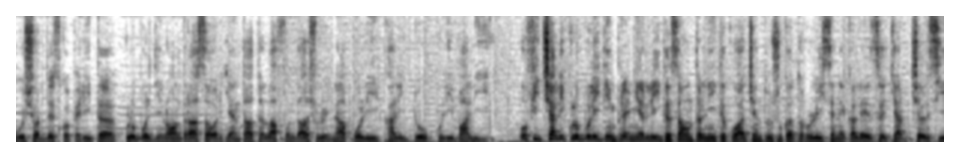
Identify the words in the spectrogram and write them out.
ușor descoperită, clubul din Londra s-a orientat la fundașul lui Napoli, Kalidou Koulibaly. Oficialii clubului din Premier League s-au întâlnit cu agentul jucătorului senegalez, chiar Chelsea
